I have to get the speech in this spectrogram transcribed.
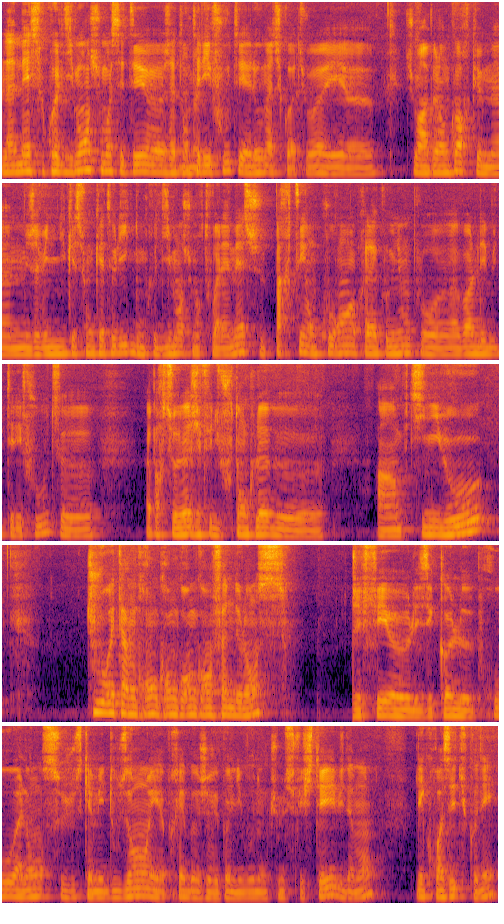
La messe ou quoi le dimanche, moi c'était euh, j'attends Ouais. téléfoot et aller au match quoi, tu vois. Et euh, je me rappelle encore que j'avais une éducation catholique, donc le dimanche je me retrouvais à la messe, je partais en courant après la communion pour euh, avoir le début de téléfoot. À partir de là, j'ai fait du foot en club à un petit niveau. Toujours été un grand, grand, grand, grand fan de Lens. J'ai fait les écoles pro à Lens jusqu'à mes 12 ans et après, bah, j'avais pas le niveau donc je me suis fait jeter évidemment. Les croisés, tu connais.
